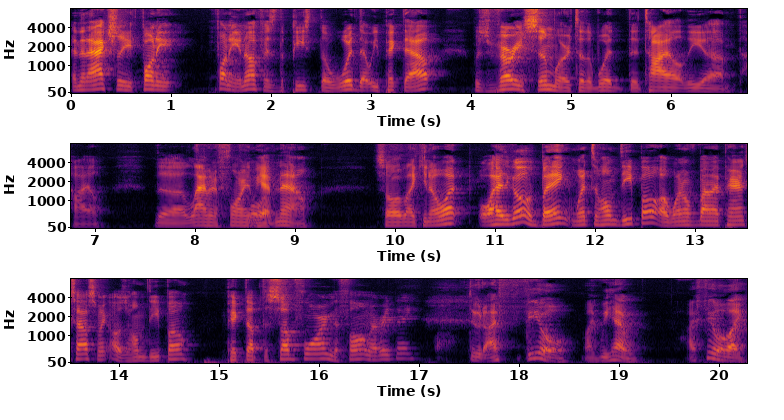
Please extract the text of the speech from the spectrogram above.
and then actually, funny, funny enough, is the piece, the wood that we picked out was very similar to the wood, the tile, the uh, tile, the laminate flooring that we have now. So like, you know what? All I had to go, bang, went to Home Depot. I went over by my parents' house. I'm like, oh, it's Home Depot. Picked up the subflooring, the foam, everything. Dude, I feel like we have. I feel like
